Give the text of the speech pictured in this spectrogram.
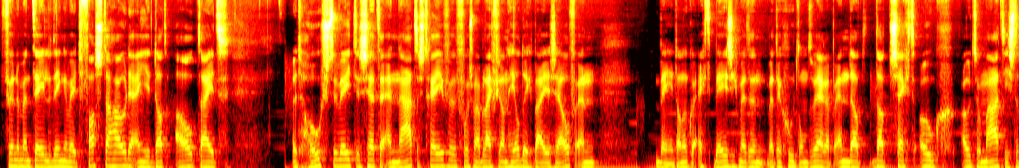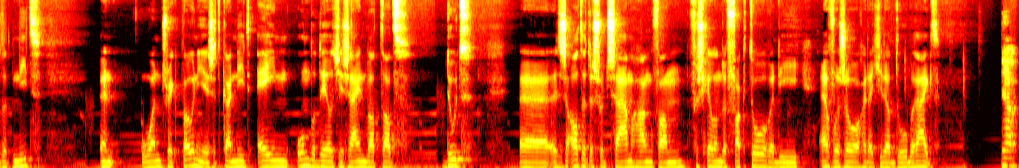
fundamentele dingen weet vast te houden en je dat altijd het hoogste weet te zetten en na te streven, volgens mij blijf je dan heel dicht bij jezelf. En ben je dan ook wel echt bezig met een, met een goed ontwerp. En dat, dat zegt ook automatisch dat het niet een one-trick pony is. Het kan niet één onderdeeltje zijn wat dat doet. Uh, het is altijd een soort samenhang van verschillende factoren die ervoor zorgen dat je dat doel bereikt. Ja,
